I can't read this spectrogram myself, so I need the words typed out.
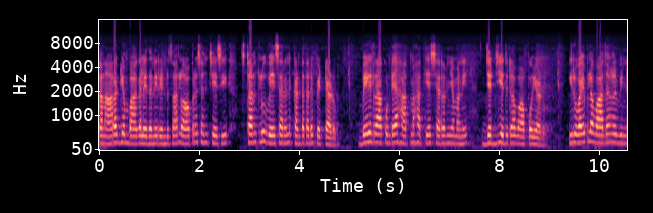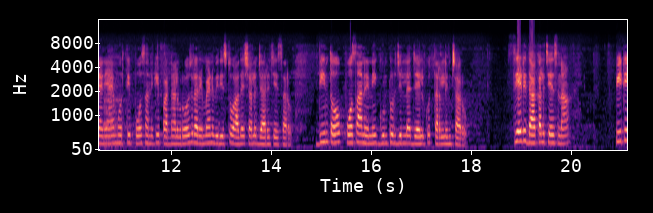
తన ఆరోగ్యం బాగలేదని రెండుసార్లు ఆపరేషన్ చేసి స్టంట్లు వేశారని కంటతడి పెట్టాడు. బెయిల్ రాకుంటే ఆత్మహత్య శరణ్యమని జడ్జి ఎదుట వాపోయాడు. ఇరువైపుల వాదనలు విన్న న్యాయమూర్తి పోసానికి పద్నాలుగు రోజుల రిమాండ్ విధిస్తూ ఆదేశాలు జారీ చేశారు. దీంతో పోసానిని గుంటూరు జిల్లా జైలుకు తరలించారు. సిఐడి దాఖలు చేసిన పీటీ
